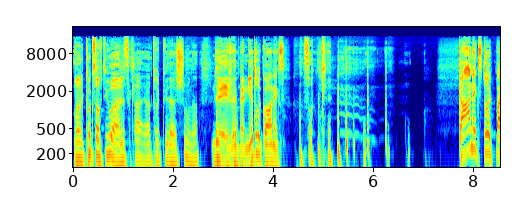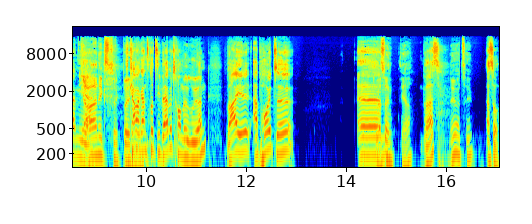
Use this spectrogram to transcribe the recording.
Mal guckst auf die Uhr, alles klar. Ja, drückt wieder der Schuh, ne? Nee, bei mir drückt gar nichts. Achso, okay. Gar nichts drückt bei mir. Gar nichts drückt bei Jetzt kann man dir. ganz kurz die Werbetrommel rühren, weil ab heute. Ähm, ein, ja, was? ne, erzähl. Achso.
